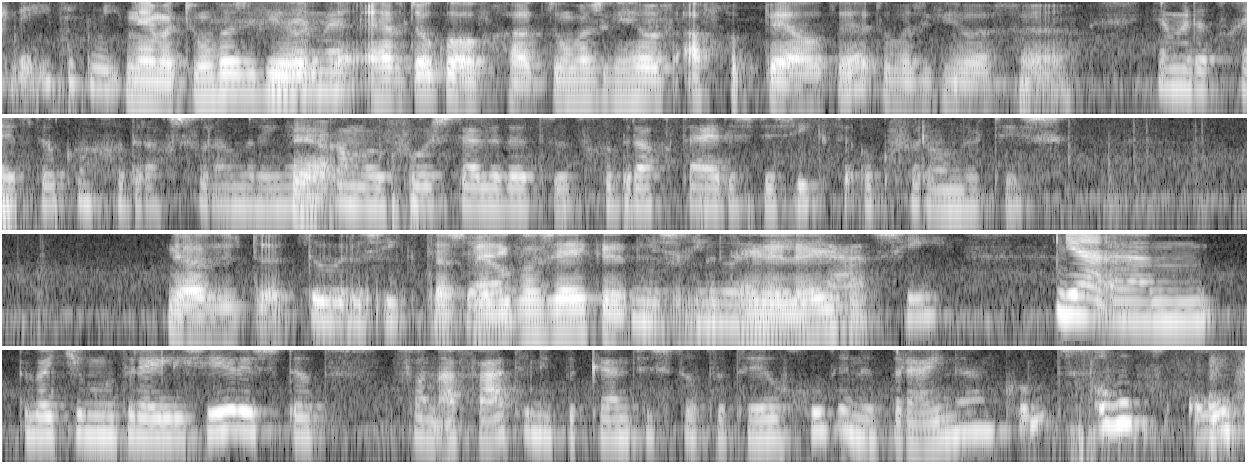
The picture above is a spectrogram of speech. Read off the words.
ik weet het niet. Nee, maar toen was ik heel, Nee, maar- daar hebben we het ook wel over gehad, toen was ik heel erg afgepeld. Hè? Toen was ik heel erg... eh, Ja, maar dat geeft ook een gedragsverandering. En Ja. ik kan me voorstellen dat het gedrag tijdens de ziekte ook veranderd is. ja, dat, dat, Door de ziekte dat zelf, weet ik wel zeker. Het, Misschien het door hele de leven. medicatie. Ja, Ehm, wat je moet realiseren is dat van Avatinib bekend is dat het heel goed in het brein aankomt. oh, oh,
